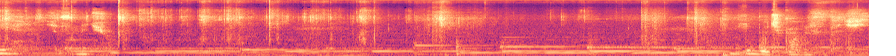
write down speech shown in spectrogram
І чесничок. Зубочка вистачить.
